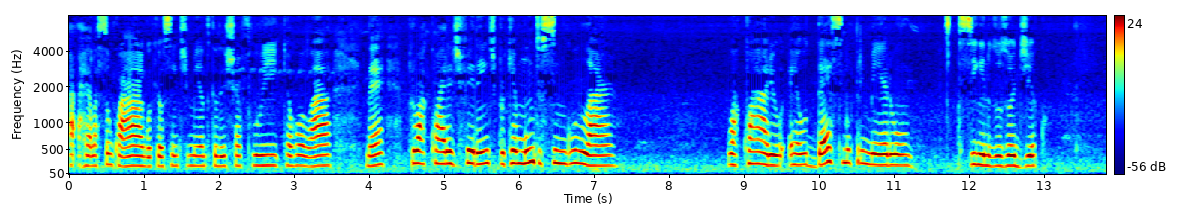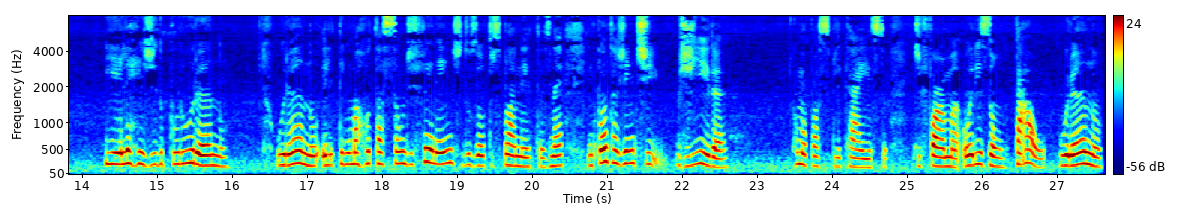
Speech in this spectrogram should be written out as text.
a relação com a água, que é o sentimento, que é o deixar fluir, que é o rolar, né? Para o aquário é diferente porque é muito singular. O aquário é o décimo primeiro signo do zodíaco e ele é regido por Urano. Urano ele tem uma rotação diferente dos outros planetas, né? Enquanto a gente gira, como eu posso explicar isso? De forma horizontal, Urano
